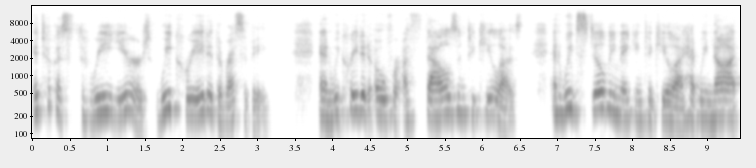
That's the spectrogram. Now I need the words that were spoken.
it took us 3 years we created the recipe and we created over a thousand tequilas. And we'd still be making tequila had we not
